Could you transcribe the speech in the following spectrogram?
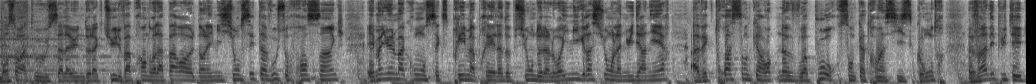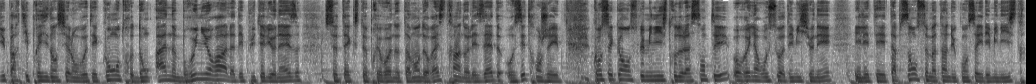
Bonsoir à tous. À la une de l'actu, il va prendre la parole dans l'émission C'est à vous sur France 5. Emmanuel Macron s'exprime après l'adoption de la loi immigration la nuit dernière avec 349 voix pour, 186 contre. 20 députés du parti présidentiel ont voté contre, dont Anne Brugnera, la députée lyonnaise. Ce texte prévoit notamment de restreindre les aides aux étrangers. Conséquence, le ministre de la Santé, Aurélien Rousseau, a démissionné. Il était absent ce matin du Conseil des ministres.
